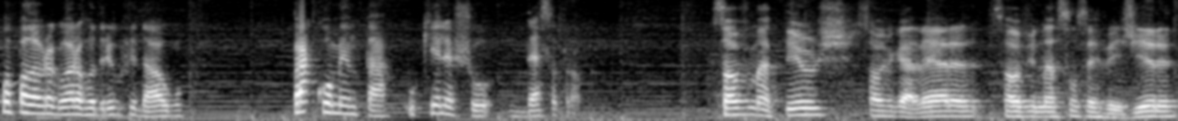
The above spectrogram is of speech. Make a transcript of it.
com a palavra agora, Rodrigo Fidalgo, para comentar o que ele achou dessa troca. Salve Matheus, salve galera, salve nação cervejeira.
